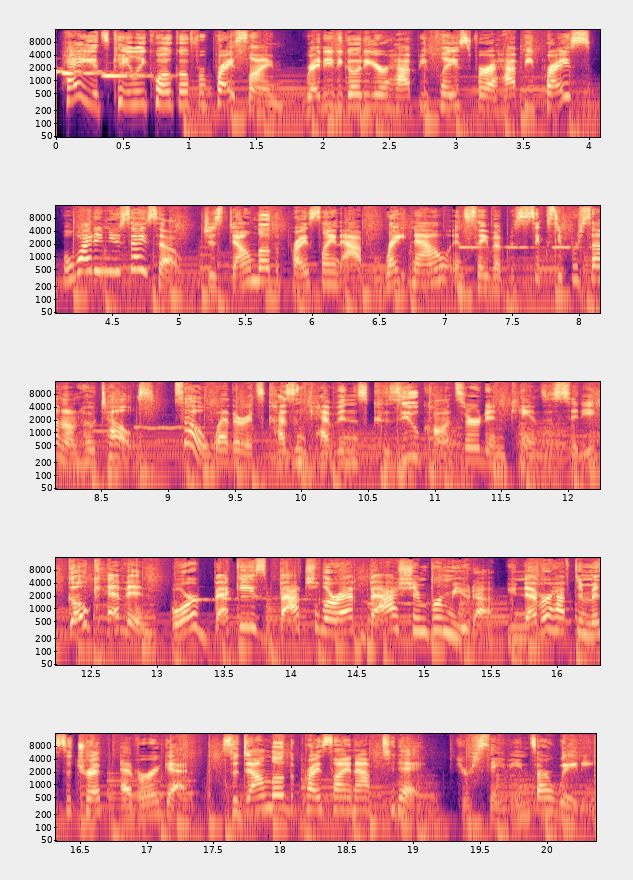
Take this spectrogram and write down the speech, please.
Hey, it's Kaley Cuoco for Priceline. Ready to go to your happy place for a happy price? Well, why didn't you say so? Just download the Priceline app right now and save up to 60% on hotels. So, whether it's Cousin Kevin's Kazoo concert in Kansas City, go Kevin, or Becky's Bachelorette Bash in Bermuda, you never have to miss a trip ever again. So, download the Priceline app today. Your savings are waiting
